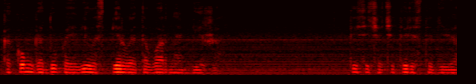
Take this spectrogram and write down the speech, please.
В каком году появилась первая товарная биржа? 1409.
